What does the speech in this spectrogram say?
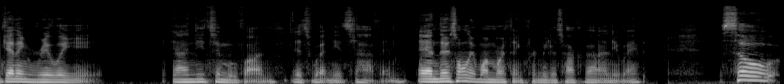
getting really. I need to move on, is what needs to happen. And there's only one more thing for me to talk about anyway. So,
